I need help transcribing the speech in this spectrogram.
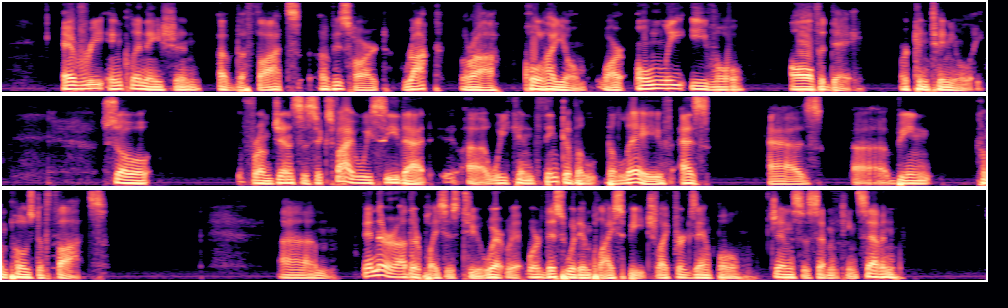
every inclination of the thoughts of his heart, rak ra kol hayom, are only evil all the day or continually. So from Genesis 6 5, we see that uh, we can think of a, the lave as, as uh, being composed of thoughts. Um, and there are other places too where, where this would imply speech. Like, for example, Genesis 17 7,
